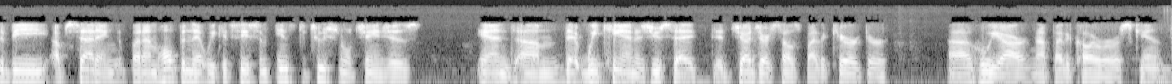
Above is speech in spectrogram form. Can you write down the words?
to be upsetting, but I'm hoping that we could see some institutional changes, and um, that we can, as you said, judge ourselves by the character uh, who we are, not by the color of our skin.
